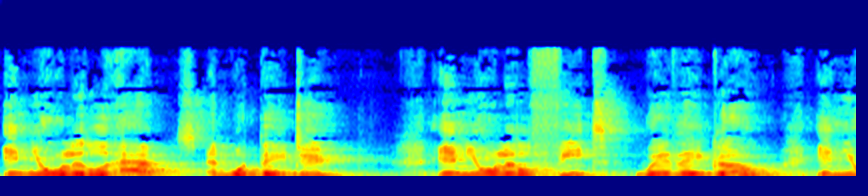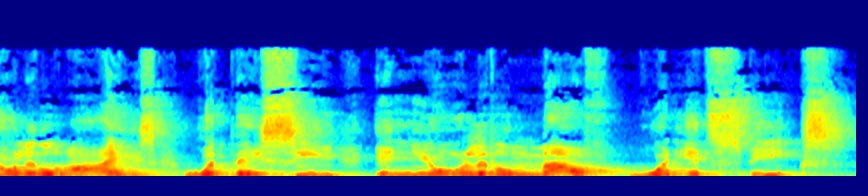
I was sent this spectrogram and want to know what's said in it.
In your little hands and what they do. In your little feet, where they go. In your little eyes, what they see. In your little mouth, what it speaks.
